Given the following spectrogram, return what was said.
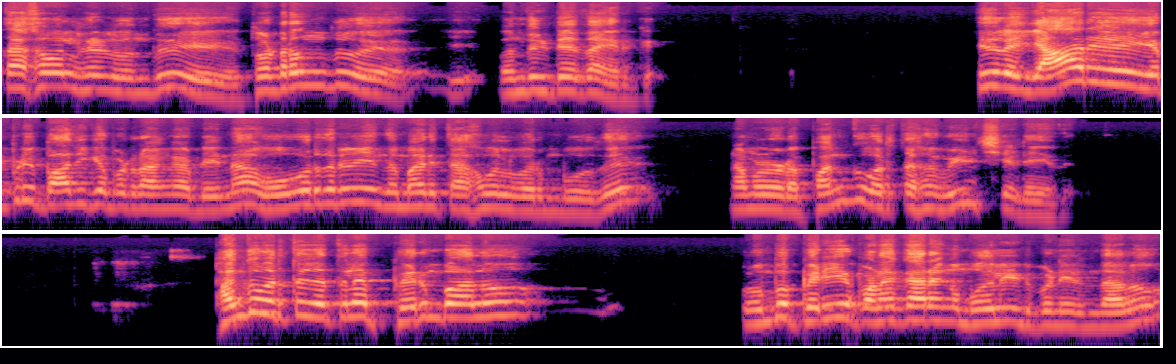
தகவல்கள் வந்து தொடர்ந்து வந்துக்கிட்டே தான் இருக்கு. இதில் யார் எப்படி பாதிக்கப்படுறாங்க அப்படின்னா ஒவ்வொரு தடவையும் இந்த மாதிரி தகவல் வரும்போது நம்மளோட பங்கு வர்த்தகம் வீழ்ச்சி அடையுது பங்கு வர்த்தகத்துல பெரும்பாலும் ரொம்ப பெரிய பணக்காரங்க முதலீடு பண்ணியிருந்தாலும்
